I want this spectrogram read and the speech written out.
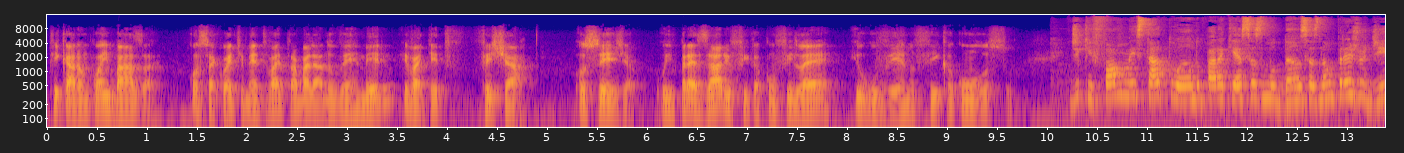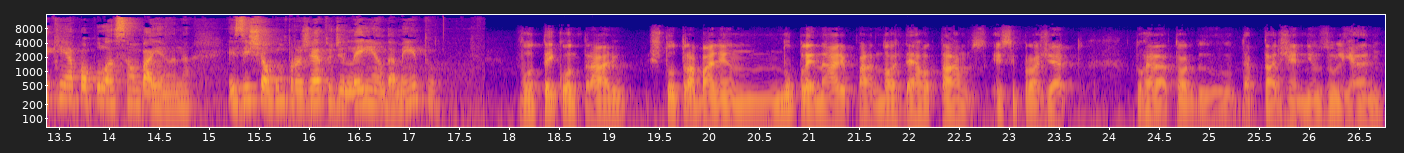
ficarão com a Embasa. Consequentemente, vai trabalhar no vermelho e vai ter que fechar. Ou seja, o empresário fica com filé e o governo fica com osso. De que forma está atuando para que essas mudanças não prejudiquem a população baiana? Existe algum projeto de lei em andamento? Votei contrário Estou trabalhando no plenário para nós derrotarmos esse projeto do relatório do deputado Genil Zuliani,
